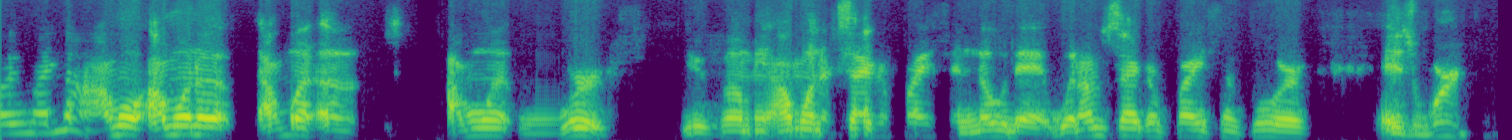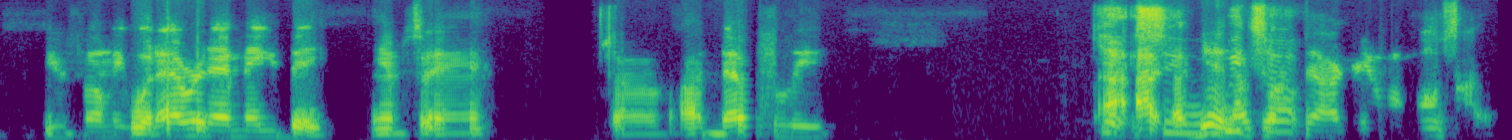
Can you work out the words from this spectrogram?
I'm like, no, I want I want to I want a I want worth. You feel me? I want to sacrifice and know that what I'm sacrificing for is worth. You feel me? Whatever that may be. You know what I'm saying? So I definitely Yeah, I, see, I, again we that's why I talk, I agree with both sides.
